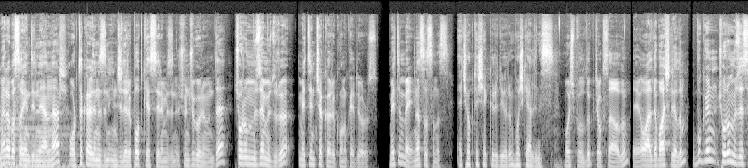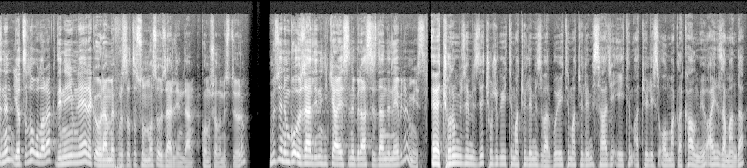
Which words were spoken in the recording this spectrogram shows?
Merhaba sayın dinleyenler. Orta Karadeniz'in İncileri podcast serimizin 3. bölümünde Çorum Müze Müdürü Metin Çakar'ı konuk ediyoruz. Metin Bey nasılsınız? E, çok teşekkür ediyorum. Hoş geldiniz. Hoş bulduk. Çok sağ olun. E, o halde başlayalım. Bugün Çorum Müzesi'nin yatılı olarak deneyimleyerek öğrenme fırsatı sunması özelliğinden konuşalım istiyorum. Müzenin bu özelliğinin hikayesini biraz sizden dinleyebilir miyiz? Evet, Çorum Müzemizde çocuk eğitim atölyemiz var. Bu eğitim atölyemiz sadece eğitim atölyesi olmakla kalmıyor. Aynı zamanda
